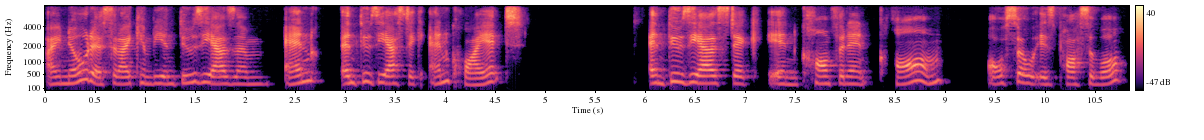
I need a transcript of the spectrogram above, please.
I noticed that I can be enthusiasm and enthusiastic and quiet, enthusiastic and confident, calm also is possible.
